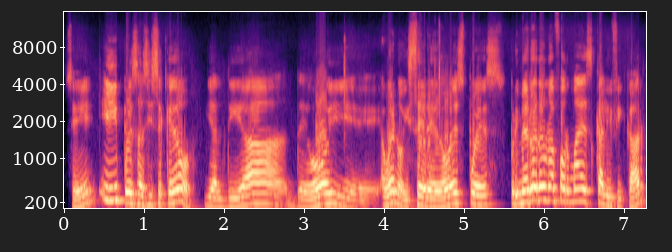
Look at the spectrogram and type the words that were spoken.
¿sí? Y pues así se quedó. Y al día de hoy, eh, bueno, y se heredó después, primero era una forma de descalificar,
